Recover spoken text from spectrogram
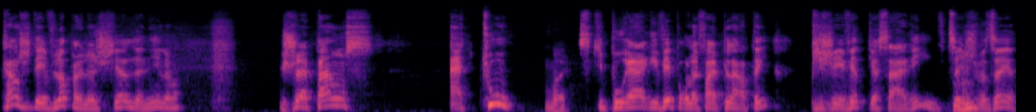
Quand je développe un logiciel, Denis, là, je pense à tout Ouais. ce qui pourrait arriver pour le faire planter, puis j'évite que ça arrive. Tu sais, Mhm. je veux dire,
